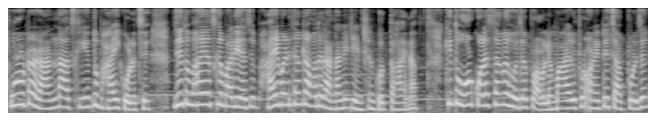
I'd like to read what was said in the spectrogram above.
পুরোটা রান্না আজকে কিন্তু ভাই করেছে। যেহেতু ভাই আজকে বাড়ি আছে, ভাই বাড়ি থাকলে আমাদের রান্না নিয়ে টেনশন করতে হয় না। কিন্তু ওর কলেজ থাকলে হয়ে যায় প্রবলেম মায়ের উপর অনেকটাই চাপ পড়ে যায়।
